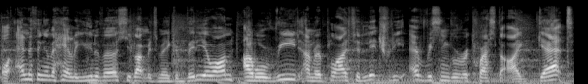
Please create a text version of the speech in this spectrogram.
or anything in the Halo universe you'd like me to make a video on, I will read and reply to literally every single request that I get.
